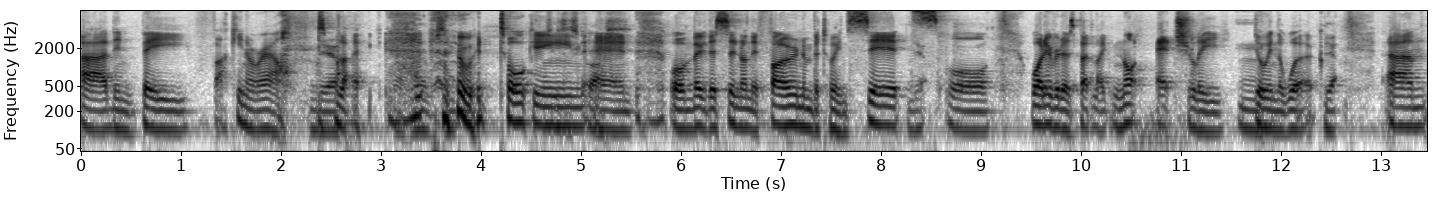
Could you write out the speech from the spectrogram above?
uh, then B, fucking around. Yeah. like we're talking and or maybe they're sitting on their phone in between sets or whatever it is, but like not actually doing the work. Mm. Yeah. Um,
